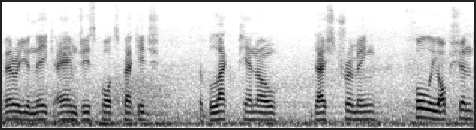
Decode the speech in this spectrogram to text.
very unique AMG sports package. The black piano dash trimming fully optioned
